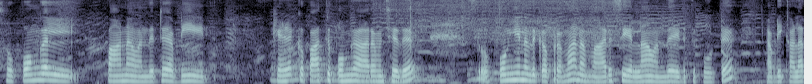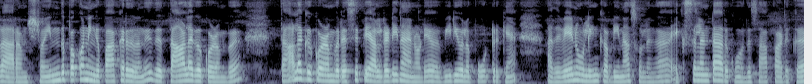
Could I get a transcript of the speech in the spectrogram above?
ஸோ பொங்கல் பானை வந்துட்டு அப்படி கிழக்கு பார்த்து பொங்க ஆரம்பித்தது ஸோ பொங்கினதுக்கப்புறமா நம்ம அரிசியெல்லாம் வந்து எடுத்து போட்டு அப்படி கலர ஆரம்பிச்சிட்டோம். இந்த பக்கம் நீங்கள் பார்க்குறது வந்து இது தாளக குழம்பு. தாளக்கு குழம்பு ரெசிபி ஆல்ரெடி நான் என்னுடைய வீடியோவில் போட்டிருக்கேன். அது வேணும் லிங்க் அப்படின்னா சொல்லுங்கள் எக்ஸலண்ட்டாக இருக்கும் அது சாப்பாடுக்கு.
